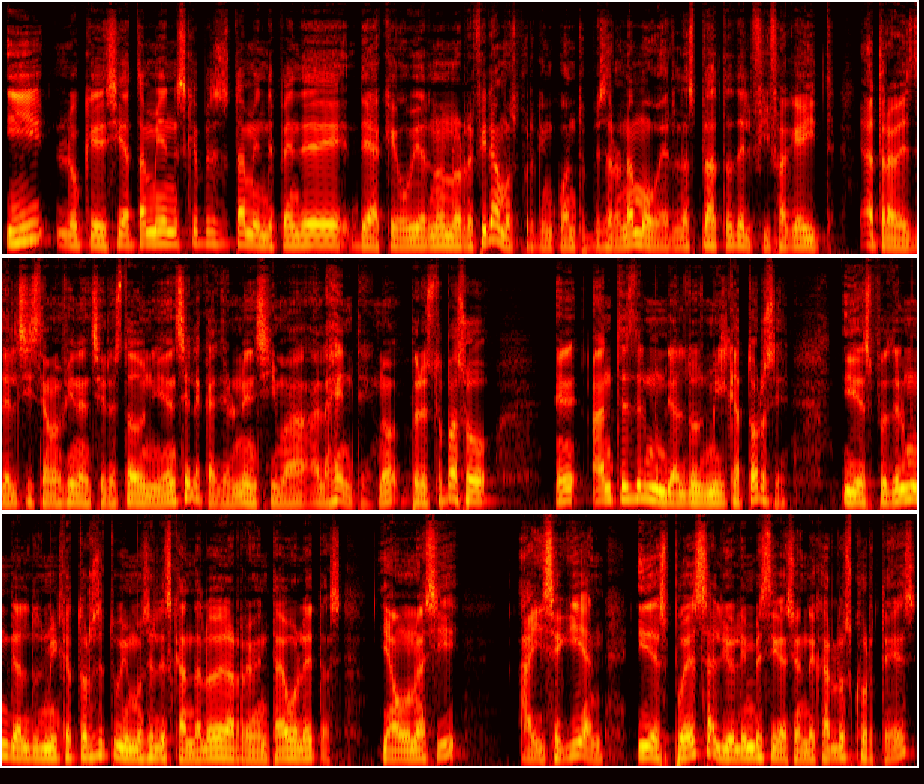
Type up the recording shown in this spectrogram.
Y lo que decía también es que pues, eso también depende de, de a qué gobierno nos refiramos, porque en cuanto empezaron a mover las platas del FIFA Gate a través del sistema financiero estadounidense, le cayeron encima a la gente, ¿no? Pero esto pasó eh, antes del Mundial 2014 y después del Mundial 2014 tuvimos el escándalo de la reventa de boletas y aún así ahí seguían. Y después salió la investigación de Carlos Cortés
